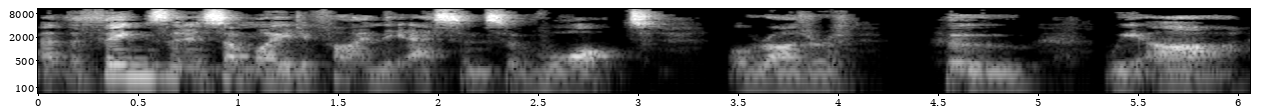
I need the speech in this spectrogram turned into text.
uh, the things that in some way define the essence of what, or rather of who we are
